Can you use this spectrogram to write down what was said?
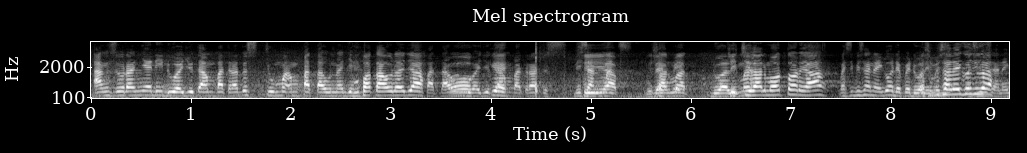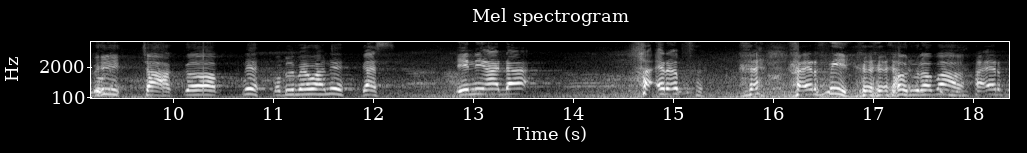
Angsurannya di 2 juta 400 cuma 4 tahun aja. 4 tahun aja. 4 tahun 2 juta 400. Nissan Siap. March. Nissan DP Mat. 25. Cicilan motor ya. Masih bisa nego DP 25. Masih bisa nego juga. bisa nego. Wih, cakep. Nih, mobil mewah nih. Gas. Ini ada HRF HRV. Tahun berapa? HRV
